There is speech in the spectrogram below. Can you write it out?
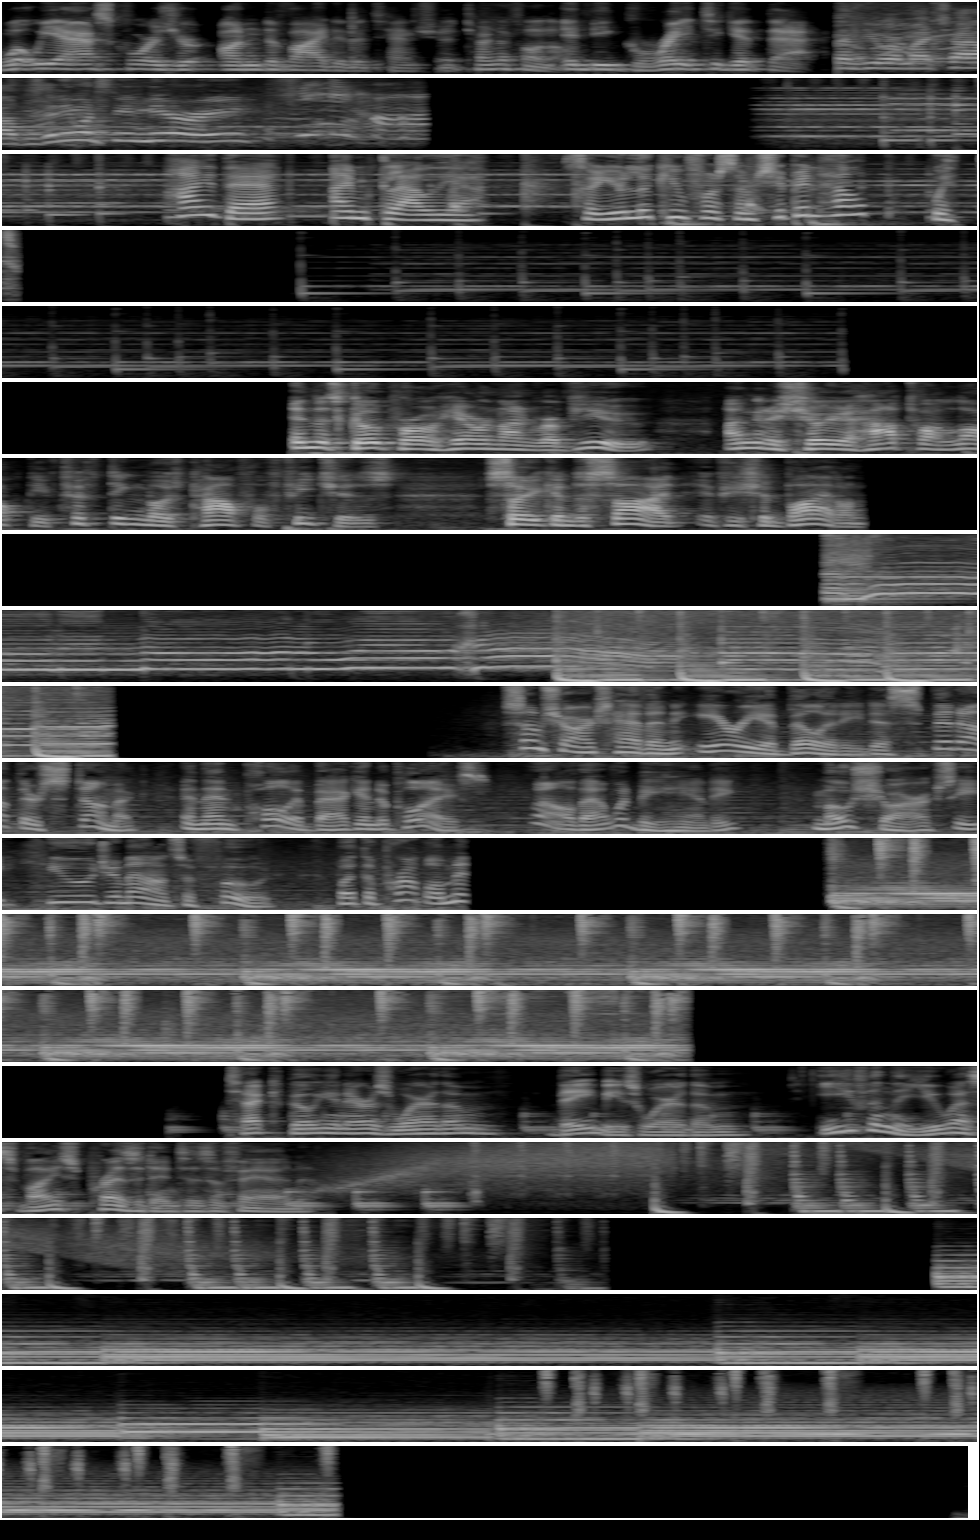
What we ask for is your undivided attention. Turn the phone off. It'd be great to get that. If you are my child, has anyone seen Miri? Hi there, I'm Claudia. So you're looking for some shipping help with In this GoPro Hero 9 review, I'm going to show you how to unlock the 15 most powerful features so you can decide if you should buy it or not. Some sharks have an eerie ability to spit out their stomach and then pull it back into place. Well, that would be handy. Most sharks eat huge amounts of food, but the problem is Tech billionaires wear them, babies wear them, even the US vice president is a fan.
